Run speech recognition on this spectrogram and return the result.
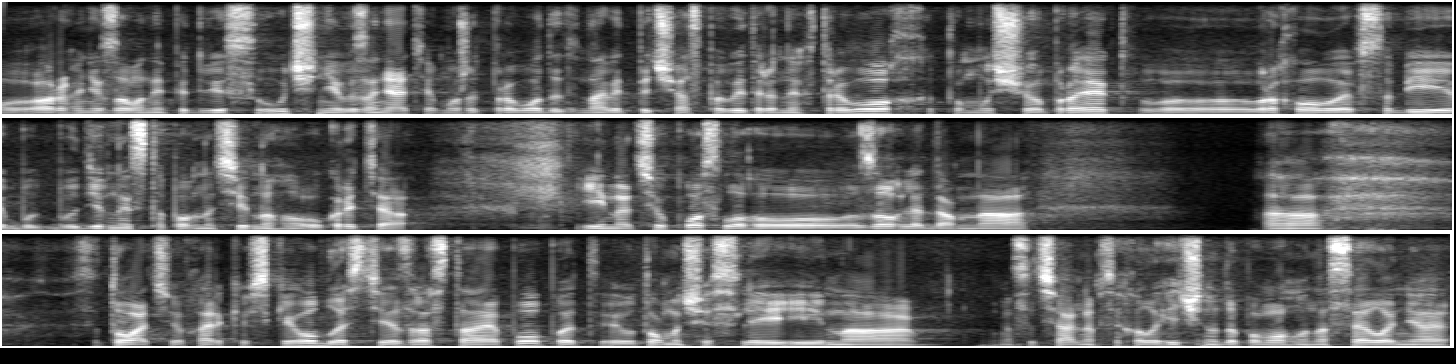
організований підвіз учнів. Заняття можуть проводити навіть під час повітряних тривог, тому що проєкт е, враховує в собі будівництво повноцінного укриття. І на цю послугу з оглядом на е, ситуацію в Харківській області зростає попит, у тому числі і на соціально-психологічну допомогу населення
